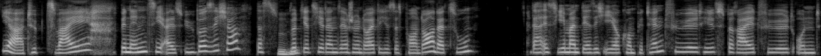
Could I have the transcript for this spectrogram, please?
Ja. Typ 2 benennt sie als übersicher. Das mhm. wird jetzt hier dann sehr schön deutlich, ist das Pendant dazu. Da ist jemand, der sich eher kompetent fühlt, hilfsbereit fühlt und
